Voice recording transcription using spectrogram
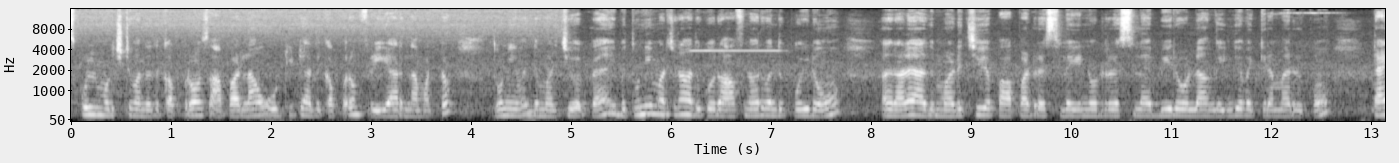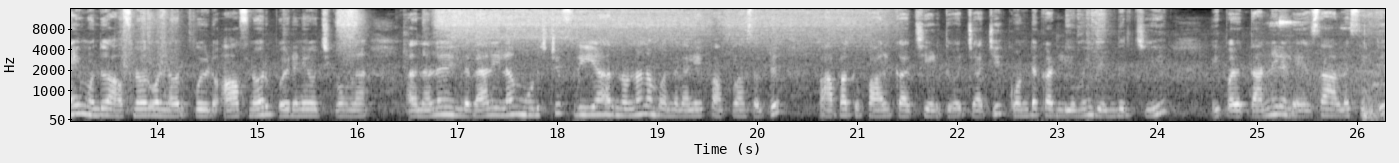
ஸ்கூல் முடிச்சுட்டு வந்ததுக்கப்புறம் சாப்பாடெலாம் ஊட்டிட்டு அதுக்கப்புறம் ஃப்ரீயாக இருந்தால் மட்டும் துணி வந்து மடித்து வைப்பேன். இப்போ துணி மடிச்சோன்னா அதுக்கு ஒரு ஆஃப் அன் ஹவர் வந்து போயிடும். அதனால் அது மடித்து பாப்பா ட்ரெஸ்ஸில் என்னோட ட்ரெஸ்ஸில் பீரோவில் அங்கே இங்கே வைக்கிற மாதிரி இருக்கும். டைம் வந்து half an hour one hour போயிடும். ஆஃப் அன் ஹவர் போயிடுனே வச்சுக்கோங்களேன். அதனால் இந்த வேலையெல்லாம் முடிச்சுட்டு ஃப்ரீயாக இருந்தோம்னா நம்ம அந்த வேலையை பார்க்கலாம் சொல்லிட்டு பாப்பாவுக்கு பால் காய்ச்சி எடுத்து வச்சாச்சு. கொண்டைக்கடலையுமே வெந்துருச்சு. இப்போ அதை தண்ணியில் லேசாக அலசிட்டு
